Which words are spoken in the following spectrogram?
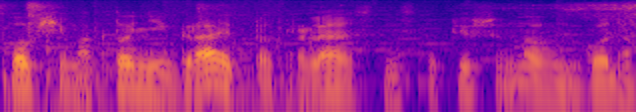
В общем, а кто не играет, поздравляю с наступившим Новым Годом.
